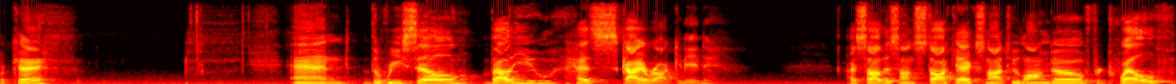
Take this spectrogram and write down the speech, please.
Okay. And the resale value has skyrocketed. I saw this on StockX not too long ago for 12.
